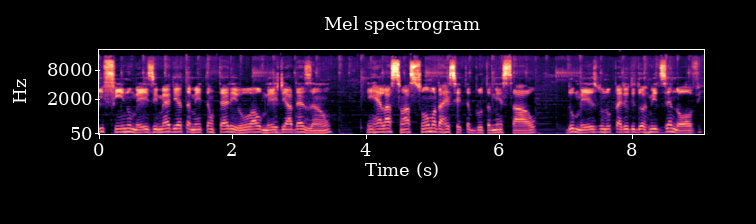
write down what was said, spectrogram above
e fim no mês imediatamente anterior ao mês de adesão, em relação à soma da receita bruta mensal do mesmo no período de 2019,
